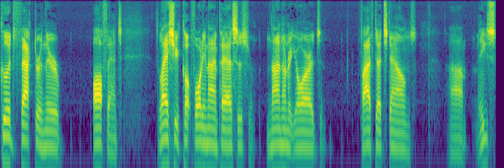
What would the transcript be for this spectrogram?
good factor in their offense. Last year, caught 49 passes, 900 yards, and five touchdowns. Um, he's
